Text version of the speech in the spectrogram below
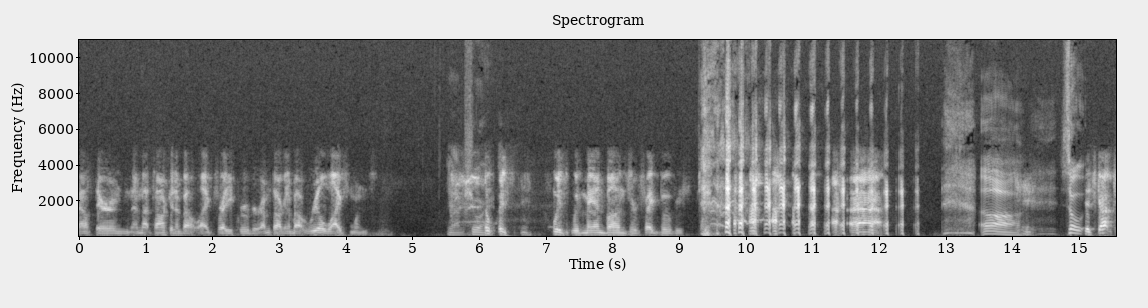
out there, and I'm not talking about like Freddy Krueger. I'm talking about real life ones Yeah, I'm sure. with with with man buns or fake boobies. Oh, so Scott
